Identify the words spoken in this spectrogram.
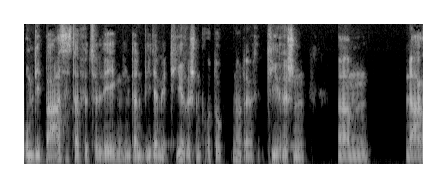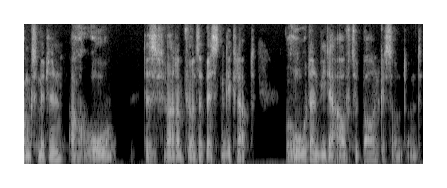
um die Basis dafür zu legen, ihn dann wieder mit tierischen Produkten oder tierischen ähm, Nahrungsmitteln, auch roh, das war dann für uns am besten geklappt, roh dann wieder aufzubauen, gesund. Und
